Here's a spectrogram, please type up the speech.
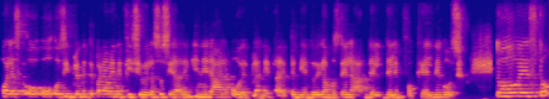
o, simplemente para beneficio de la sociedad en general o del planeta, dependiendo, digamos, del enfoque del negocio. Todo esto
